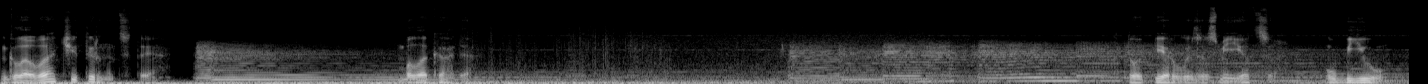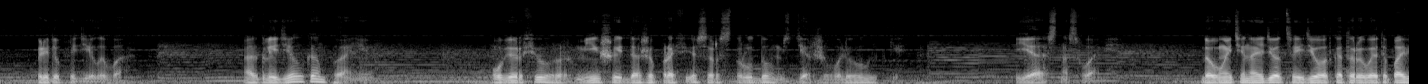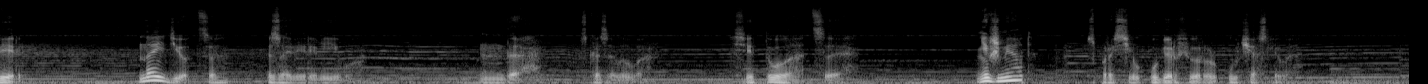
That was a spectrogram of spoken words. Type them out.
Глава 14 Блокада «Кто первый засмеется, убью», — предупредил Иван. Оглядел компанию. Уберфюрер, Миша и даже профессор с трудом сдерживали улыбки. «Ясно с вами. Думаете, найдется идиот, который в это поверит?» «Найдется», — заверили его. «Да», — сказал Иван. «Ситуация». «Не жмет?» — спросил Уберфюрер участливо.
